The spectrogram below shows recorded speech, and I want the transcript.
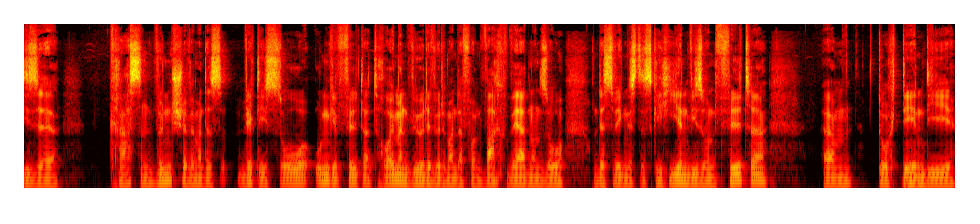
diese krassen Wünsche, wenn man das wirklich so ungefiltert träumen würde, würde man davon wach werden und so. Und deswegen ist das Gehirn wie so ein Filter, ähm, durch den Mhm. die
